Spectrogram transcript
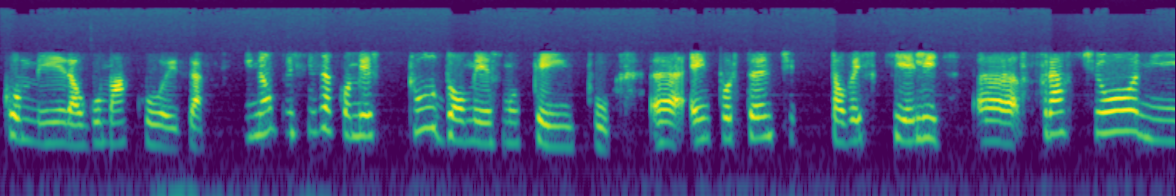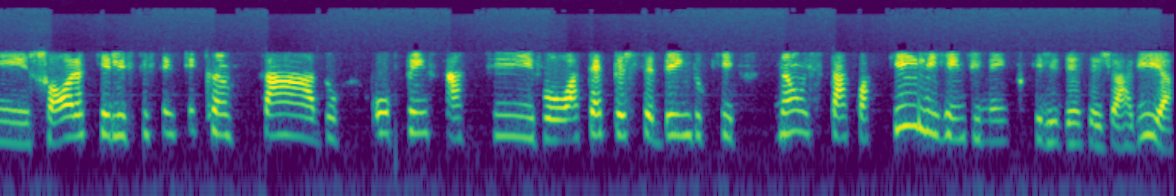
comer alguma coisa. E não precisa comer tudo ao mesmo tempo. Uh, é importante, talvez, que ele uh, fracione isso, a hora que ele se sentir cansado ou pensativo, ou até percebendo que não está com aquele rendimento que ele desejaria,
